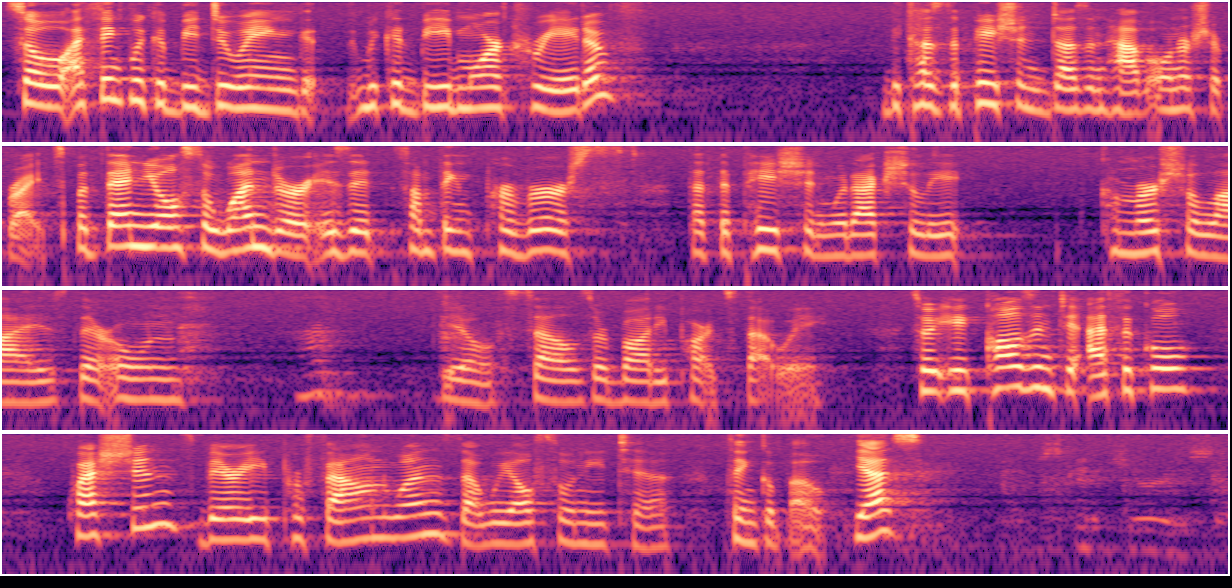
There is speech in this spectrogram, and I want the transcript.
So I think we could be doing, we could be more creative because the patient doesn't have ownership rights. But then you also wonder, is it something perverse that the patient would actually commercialize their own, you know, cells or body parts that way? So it calls into ethical questions, very profound ones that we also need to think about. Yes? I'm just kind of curious, uh,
